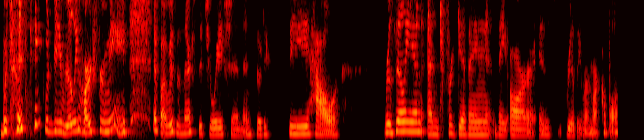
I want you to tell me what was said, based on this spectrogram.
which I think would be really hard for me if I was in their situation. And so to see how resilient and forgiving they are is really remarkable.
